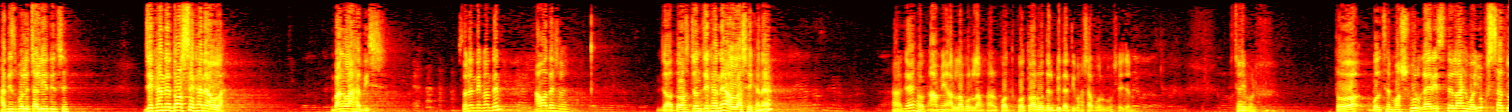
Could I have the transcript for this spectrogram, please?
হাদিস বলে চালিয়ে দিচ্ছে যেখানে দশ, সেখানে আল্লাহ। বাংলা হাদিস। শোনেননি কোনদিন? আমাদের য- দশজন যেখানে, আল্লাহ সেখানে। হ্যাঁ যাই হোক, আমি আল্লাহ বললাম, কারণ কত- আর ওদের বিদাতি ভাষা বলব, সেই জন্য। যাই বল। তো বলছেন, মশহুর গাইর ইস্তেলাহি ওয়া ইউকসাতু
